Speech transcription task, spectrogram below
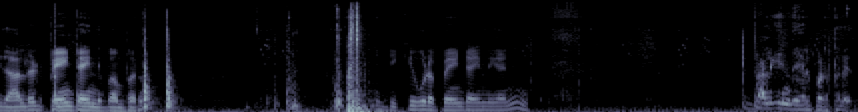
ఇది ఆల్రెడీ పెయింట్ అయింది బంపరు ఈ డిక్కీ కూడా పెయింట్ అయింది కానీ పలిగింది ఏర్పడతలేదు.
